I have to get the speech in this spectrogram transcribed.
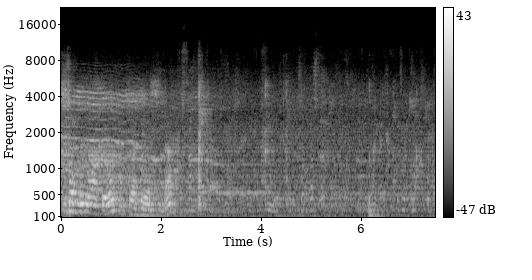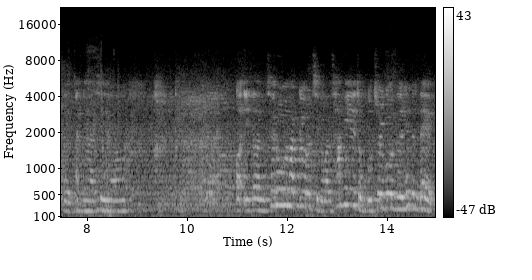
주성고등학교로 transfer하시게 되었습니다. 안녕하세요. 어, 일단 새로운 학교로 지금 한 3일 정도 출근을 했는데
